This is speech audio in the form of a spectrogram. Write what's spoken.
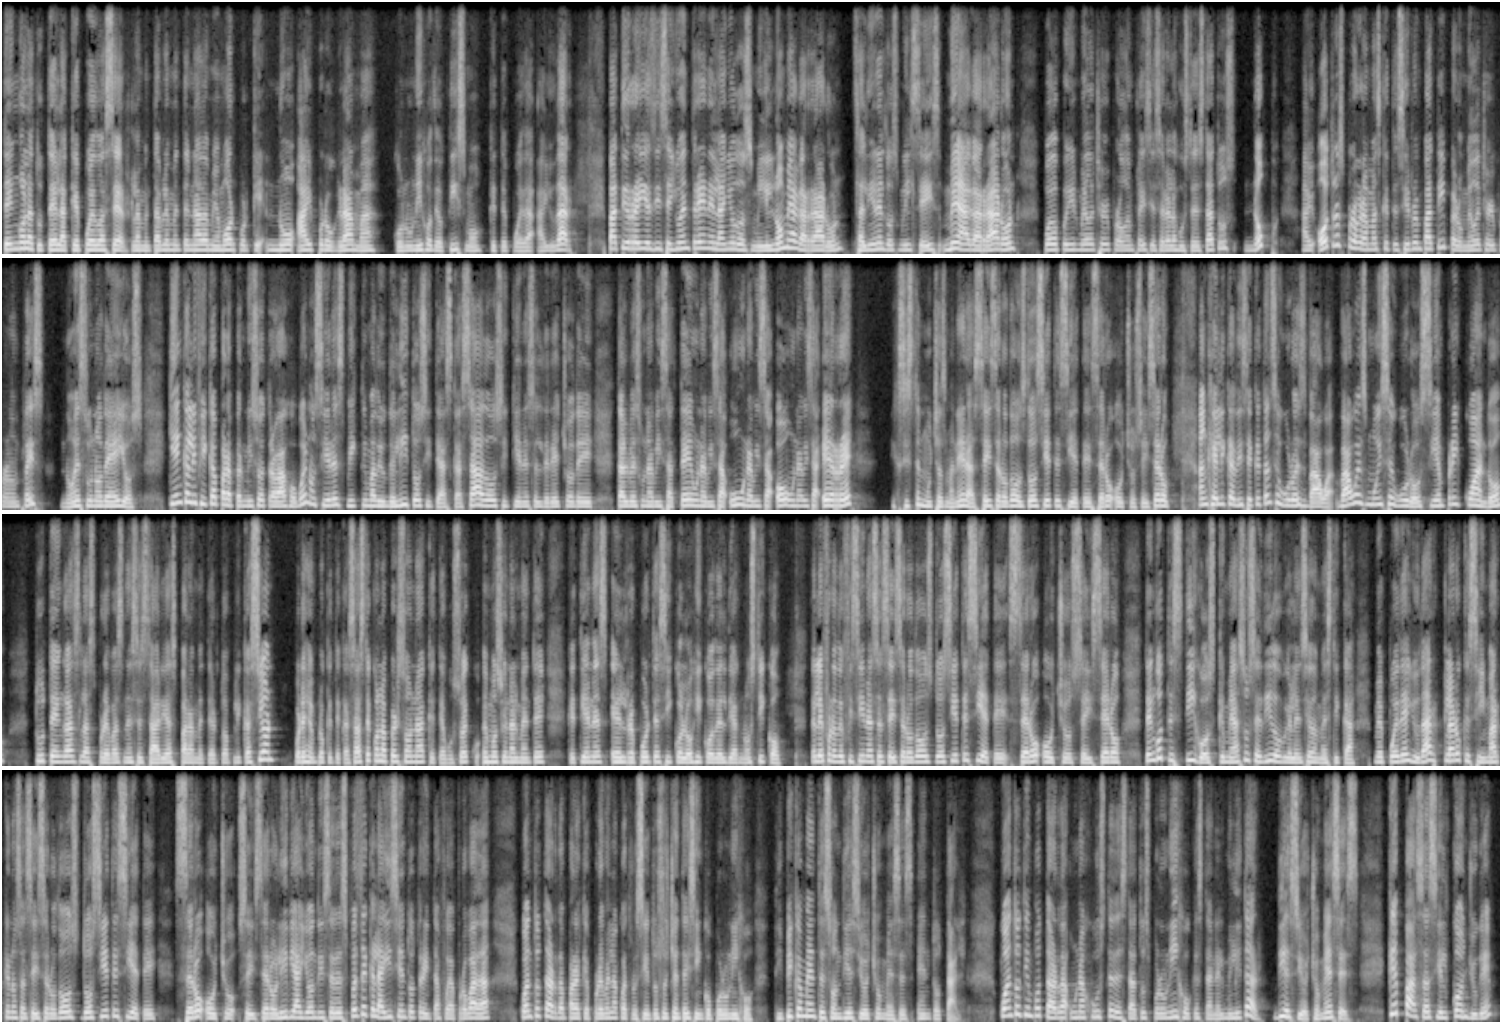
tengo la tutela, ¿qué puedo hacer? Lamentablemente nada, mi amor, porque no hay programa con un hijo de autismo que te pueda ayudar. Patti Reyes dice, yo entré en el año 2000, no me agarraron, salí en el 2006, me agarraron, ¿puedo pedir Military Parole Place y hacer el ajuste de estatus? Nope. Hay otros programas que te sirven, Patti, pero Military Parole Place no es uno de ellos. ¿Quién califica para permiso de trabajo? Bueno, si eres víctima de un delito, si te has casado, si tienes el derecho de tal vez una visa T, una visa U, una visa O, una visa R, Existen muchas maneras. 602-277-0860. Angélica dice, ¿qué tan seguro es VAWA? VAWA es muy seguro siempre y cuando tú tengas las pruebas necesarias para meter tu aplicación por ejemplo, que te casaste con la persona, que te abusó emocionalmente, que tienes el reporte psicológico del diagnóstico. Teléfono de oficina es el 602-277-0860. Tengo testigos que me ha sucedido violencia doméstica. ¿Me puede ayudar? Claro que sí. Márquenos al 602-277-0860. Olivia John dice, después de que la I-130 fue aprobada, ¿cuánto tarda para que aprueben la 485 por un hijo? Típicamente son 18 meses en total. ¿Cuánto tiempo tarda un ajuste de estatus por un hijo que está en el militar? 18 meses. ¿Qué pasa si el cónyuge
